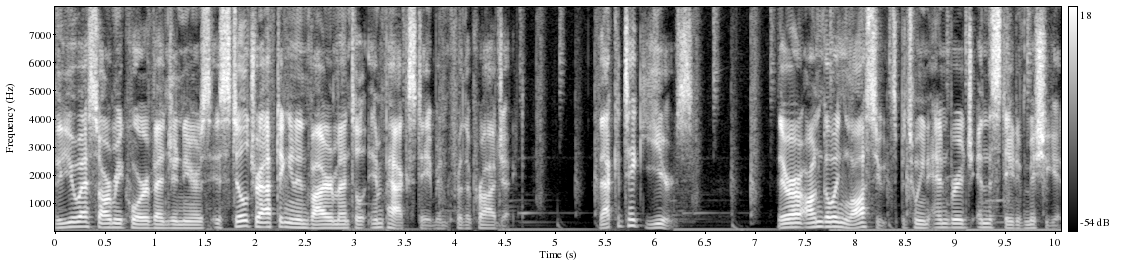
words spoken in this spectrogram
The U.S. Army Corps of Engineers is still drafting an environmental impact statement for the project. That could take years. There are ongoing lawsuits between Enbridge and the state of Michigan,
